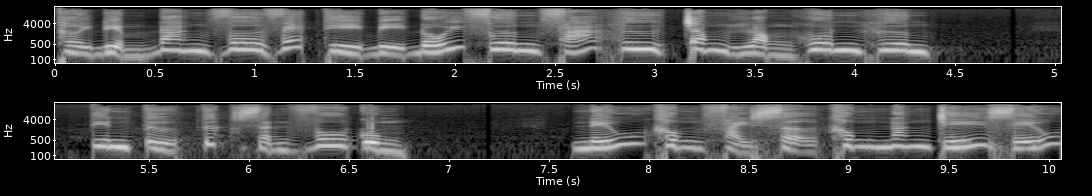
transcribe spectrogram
Thời điểm đang vơ vét thì bị đối phương phá hư trong lòng hôn hương. Tiên tử tức giận vô cùng. Nếu không phải sợ không năng chế dễu.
